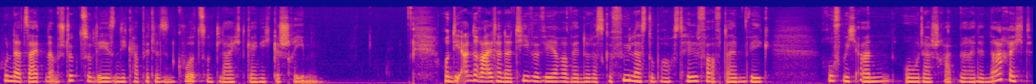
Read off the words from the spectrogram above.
100 Seiten am Stück zu lesen. Die Kapitel sind kurz und leichtgängig geschrieben. Und die andere Alternative wäre, wenn du das Gefühl hast, du brauchst Hilfe auf deinem Weg, ruf mich an oder schreib mir eine Nachricht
